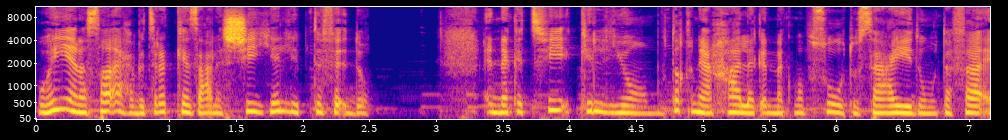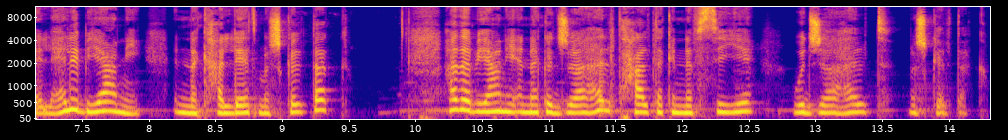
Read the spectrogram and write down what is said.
وهي نصائح بتركز على الشيء يلي بتفقده. إنك تفيق كل يوم وتقنع حالك إنك مبسوط وسعيد ومتفائل هل بيعني إنك حليت مشكلتك؟ هذا بيعني إنك تجاهلت حالتك النفسية وتجاهلت مشكلتك.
